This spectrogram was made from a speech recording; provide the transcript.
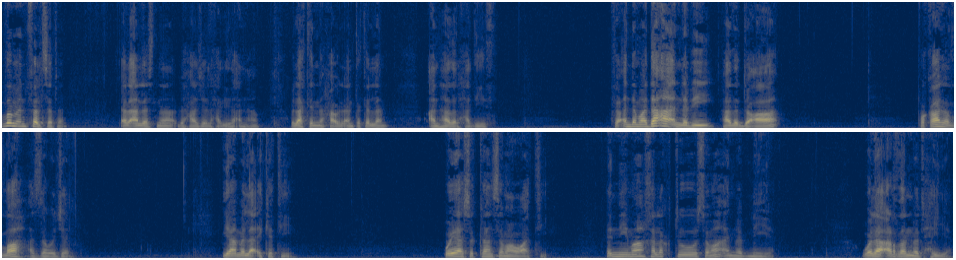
ضمن فلسفة. الآن لسنا بحاجة للحديث عنها ولكن نحاول أن نتكلم عن هذا الحديث. فعندما دعا النبي هذا الدعاء فقال الله عز وجل يا ملائكتي ويا سكان سماواتي إني ما خلقت سماء مبنية ولا أرضا مدحية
